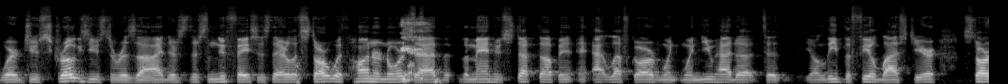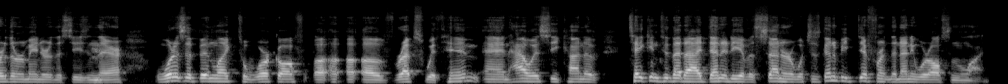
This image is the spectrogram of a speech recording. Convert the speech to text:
where Juice Scruggs used to reside. There's there's some new faces there. Let's start with Hunter Nourzad, the, the man who stepped up in, at left guard when when you had to, to you know leave the field last year. Started the remainder of the season there. What has it been like to work off uh, uh, uh of reps with him, and how has he kind of taken to that identity of a center, which is going to be different than anywhere else in the line?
